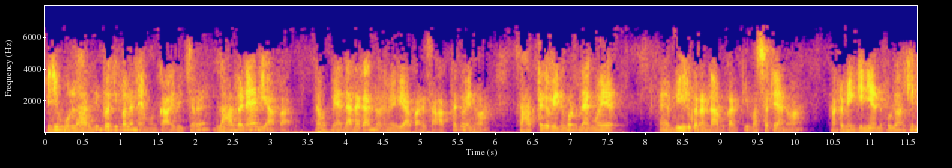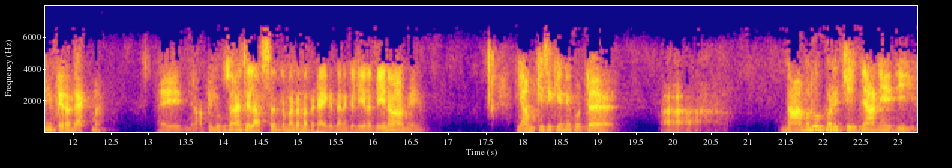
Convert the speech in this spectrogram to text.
ඉතින් මුල් හරිදි ප්‍රතිඵල නැහැ මුල් කාලේ විතර ලාභ නැහැ ව්‍යාපාර. නමුත් මෙයා දැනගන්න ඕනේ මේ ව්‍යාපාරය සාර්ථක වෙනවා. සාර්ථක වෙනකොට දැන් ඔය වීලු කරන්න ආපු කට්ටිය වස්සට යනවා. මට මේක ගෙනියන්න පුළුවන් කියන පෙර දැක්ම. ඒ අපි ලොකු සංහසේ ලස්සනට මට මතකයි එක තැනක ලියලා තියෙනවා මේ යම් කිසි කෙනෙකුට නාම රූප පරිච්ඡේ ඥානයේදී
